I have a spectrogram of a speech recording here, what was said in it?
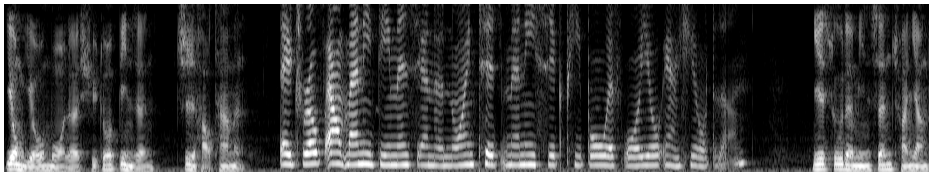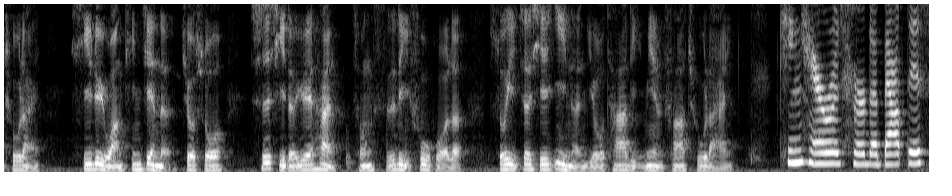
用油抹了许多病人，治好他们。 They drove out many demons and anointed many sick people with oil and healed them. 耶稣的名声传扬出来， 希律王听见了，就说：“施洗的约翰从死里复活了，所以这些异能由他里面发出来。” King Herod heard about this,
